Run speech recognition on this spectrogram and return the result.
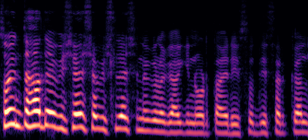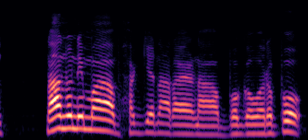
ಸೊ ಇಂತಹದೇ ವಿಶೇಷ ವಿಶ್ಲೇಷಣೆಗಳಿಗಾಗಿ ನೋಡ್ತಾ ಇರಿ ಸುದ್ದಿ ಸರ್ಕಲ್. ನಾನು ನಿಮ್ಮ ಭಾಗ್ಯನಾರಾಯಣ ಬೊಗ್ಗವರಪು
